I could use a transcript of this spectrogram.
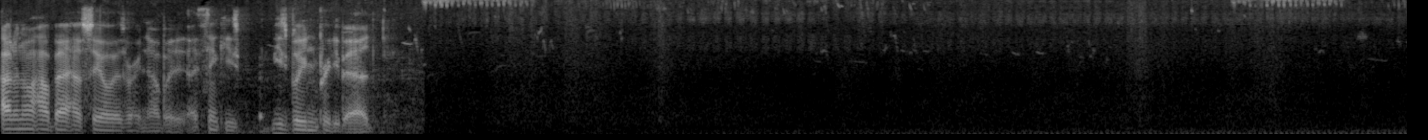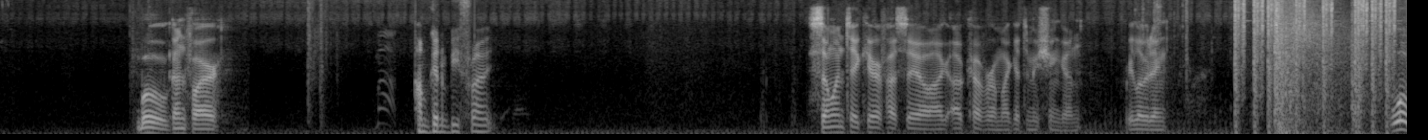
I don't know how bad Haseo is right now, but I think he's he's bleeding pretty bad. Whoa, gunfire. I'm gonna be thrown. Someone take care of Haseo. I, I'll cover him. I get the machine gun. Reloading. Whoa!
